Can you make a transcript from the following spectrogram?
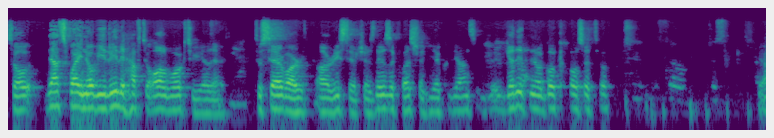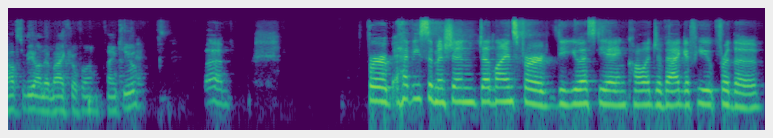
So that's why you know, we really have to all work together Yeah. to serve our, our researchers. There's a question here. Could you answer? Get it, you know, go closer to. You have to be on the microphone. Thank you. Um, For heavy submission deadlines for the USDA and College of Ag, if you, for the,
